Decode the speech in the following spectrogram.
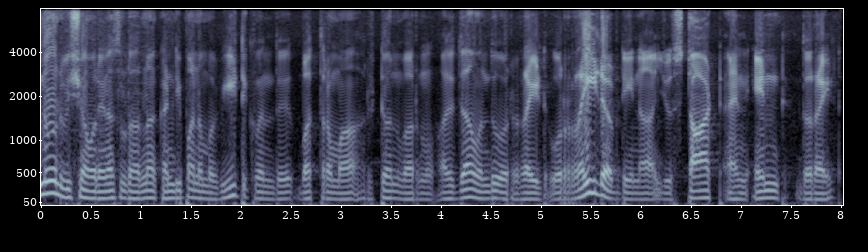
இன்னொரு விஷயம் அவர் என்ன சொல்கிறாருன்னா கண்டிப்பாக நம்ம வீட்டுக்கு வந்து பத்திரமா ரிட்டர்ன் வரணும். அதுதான் வந்து ஒரு ரைடு ஒரு ரைடு அப்படின்னா you start and end the ride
